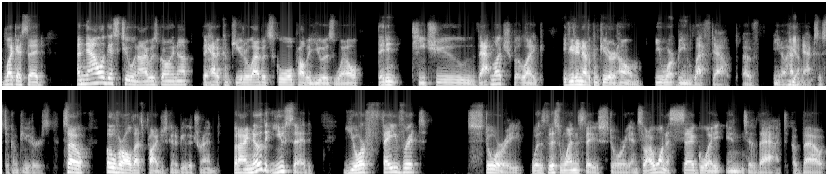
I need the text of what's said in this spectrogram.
Like I said, analogous to when I was growing up, they had a computer lab at school, probably you as well. They didn't teach you that much, but like if you didn't have a computer at home, you weren't being left out of you know having yeah. access to computers. So overall, that's probably just going to be the trend. But I know that you said your favorite story was this Wednesday's story. And so I want to segue into that about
